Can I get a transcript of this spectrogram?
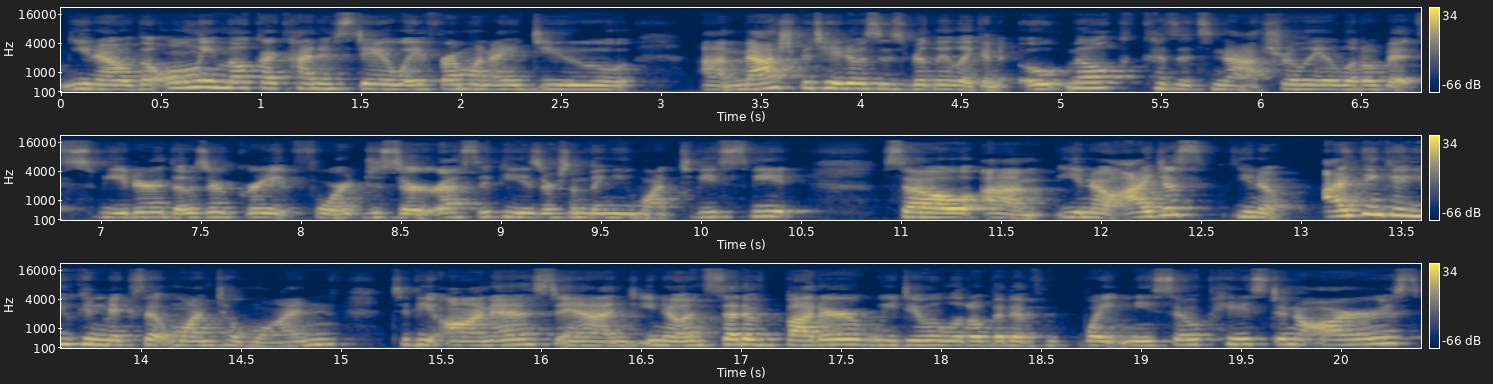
You know, the only milk I kind of stay away from when I do um, mashed potatoes is really like an oat milk because it's naturally a little bit sweeter. Those are great for dessert recipes or something you want to be sweet. So, um, you know, I just, you know, I think you can mix it one to one, to be honest. And, you know, instead of butter, we do a little bit of white miso paste in ours.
